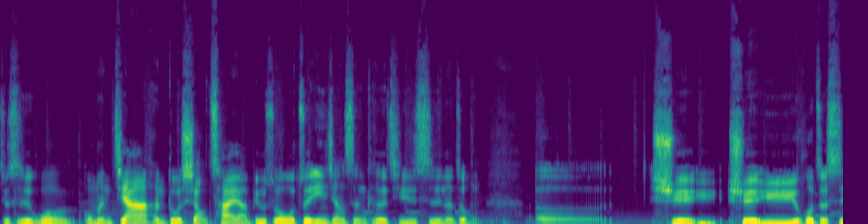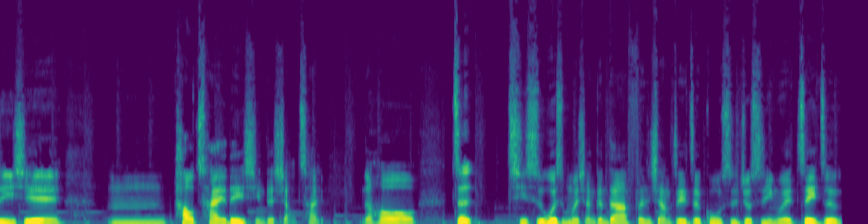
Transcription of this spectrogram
就是我我们家很多小菜啊，比如说我最印象深刻其实是那种呃鳕鱼、鳕鱼或者是一些嗯泡菜类型的小菜。然后这。其实为什么想跟大家分享这一则故事，就是因为这一则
